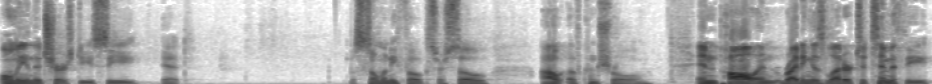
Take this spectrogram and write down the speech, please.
Only in the church do you see it. But so many folks are so out of control. And Paul, in writing his letter to Timothy,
